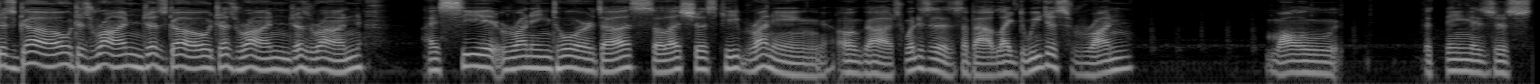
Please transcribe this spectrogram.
Just go. Just run. Just go. Just run. Just run. I see it running towards us, so let's just keep running. Oh gosh, what is this about? Like, do we just run? While the thing is just...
